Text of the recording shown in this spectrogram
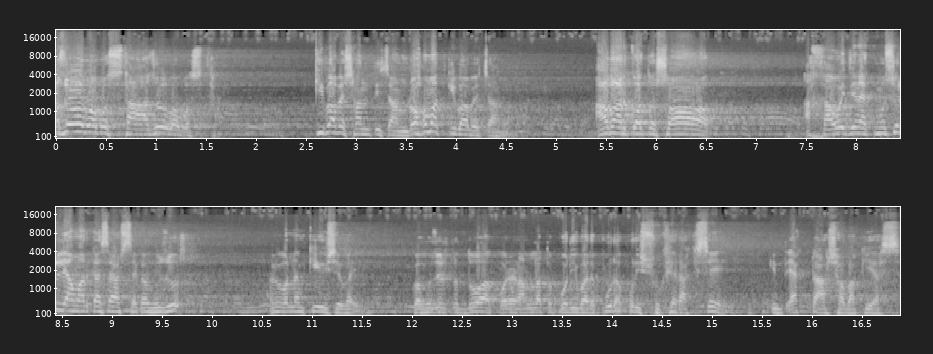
আজব অবস্থা আজব অবস্থা। কীভাবে শান্তি চান? রহমত কীভাবে চান? আবার কত শখ। আখা ওই দিন এক মুসল্লি আমার কাছে আসছে কা হুজুর, আমি বললাম, কি হয়েছে ভাই? ক হুজুর তো দোয়া করেন, আল্লাহ তো পরিবারে পুরাপুরি সুখে রাখছে, কিন্তু একটা আশা বাকি আছে।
